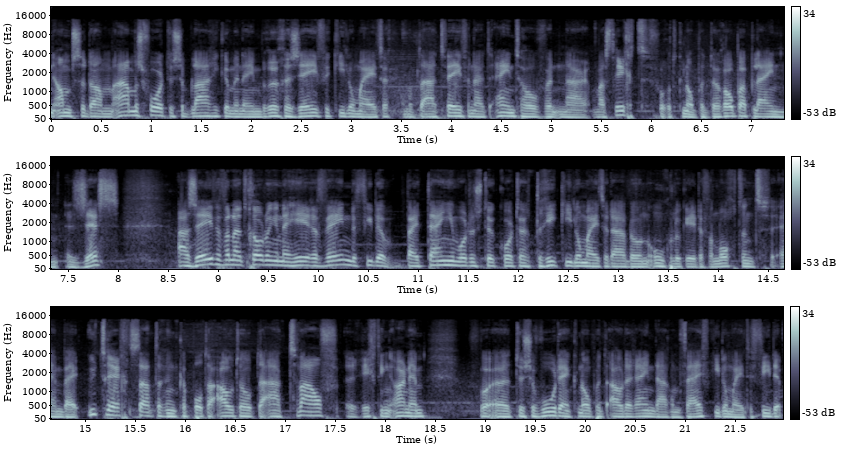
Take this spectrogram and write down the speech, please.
A1 Amsterdam-Amersfoort tussen Blarikum en Eembrugge 7 kilometer. En op de A2 vanuit Eindhoven naar Maastricht voor het knooppunt Europaplein 6 A7 vanuit Groningen naar Heerenveen. De file bij Tijnje wordt een stuk korter. Drie kilometer daardoor een ongeluk eerder vanochtend. En bij Utrecht staat er een kapotte auto op de A12 richting Arnhem. Voor, uh, tussen Woerden en knooppunt Oude Rijn daarom 5 kilometer file.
